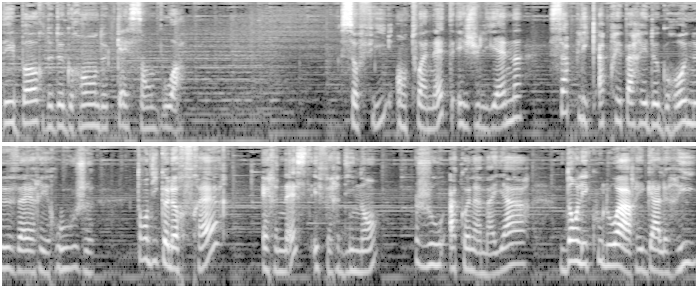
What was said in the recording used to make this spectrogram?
débordent de grandes caisses en bois. Sophie, Antoinette et Julienne s'appliquent à préparer de gros nœuds verts et rouges, tandis que leurs frères, Ernest et Ferdinand, jouent à Colin-Maillard dans les couloirs et galeries,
